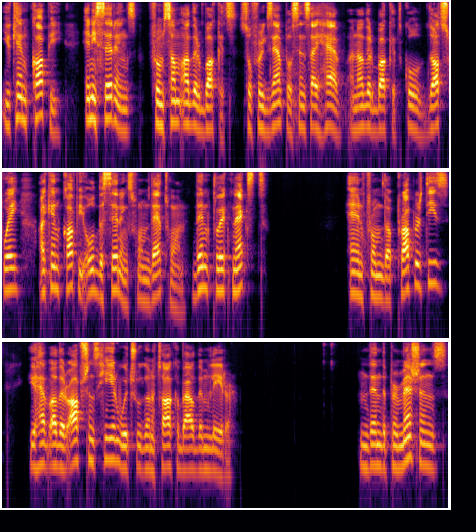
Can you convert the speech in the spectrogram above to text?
you can copy any settings from some other buckets. So for example, since I have another bucket called dotsway, I can copy all the settings from that one. Then click next. And from the properties, you have other options here, which we're going to talk about them later. And then the permissions,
